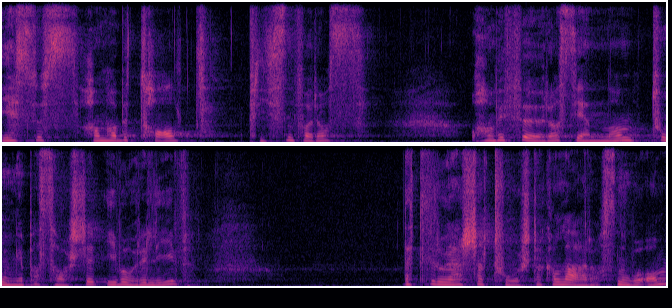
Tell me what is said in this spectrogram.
Jesus, han har betalt prisen for oss. Og han vil føre oss gjennom tunge passasjer i våre liv. Dette tror jeg skjærtorsdag kan lære oss noe om.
